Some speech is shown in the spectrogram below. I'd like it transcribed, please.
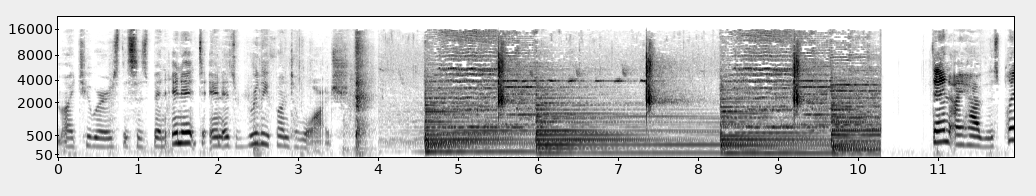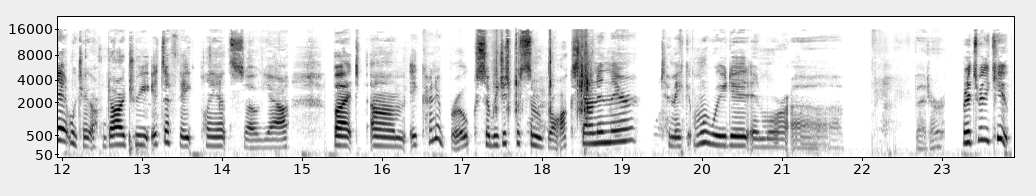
my tubers, this has been in it and it's really fun to watch. Then I have this plant, which I got from Dollar Tree. It's a fake plant, so yeah. But um, it kind of broke, so we just put some rocks down in there. to make it more weighted and more, uh, better. But it's really cute.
